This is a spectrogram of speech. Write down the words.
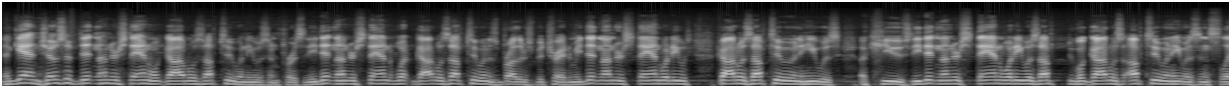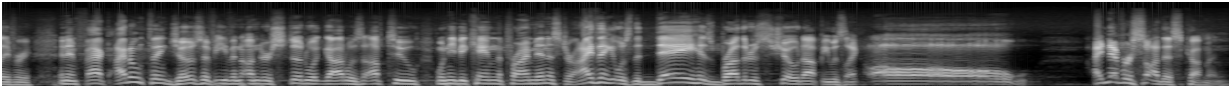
Again, Joseph didn't understand what God was up to when he was in prison. He didn't understand what God was up to when his brothers betrayed him. He didn't understand what he was, God was up to when he was accused. He didn't understand what he was up what God was up to when he was in slavery. And in fact, I don't think Joseph even understood what God was up to when he became the prime minister. I think it was the day his brothers showed up. He was like, "Oh, I never saw this coming."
